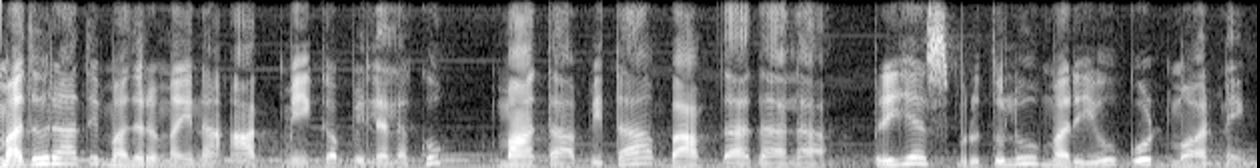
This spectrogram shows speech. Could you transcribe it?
మధురాతి మధురమైన ఆత్మీక పిల్లలకు మాతాపిత బాప్దాదాల ప్రియ స్మృతులు మరియు గుడ్ మార్నింగ్.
